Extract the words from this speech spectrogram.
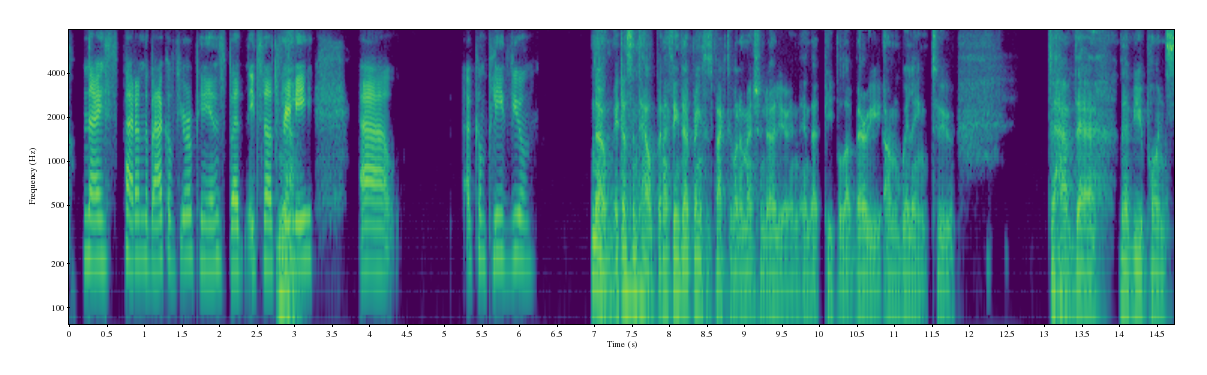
nice pat on the back of your opinions but it's not really yeah. uh, a complete view no it doesn't help and i think that brings us back to what i mentioned earlier in, in that people are very unwilling to to have their their viewpoints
